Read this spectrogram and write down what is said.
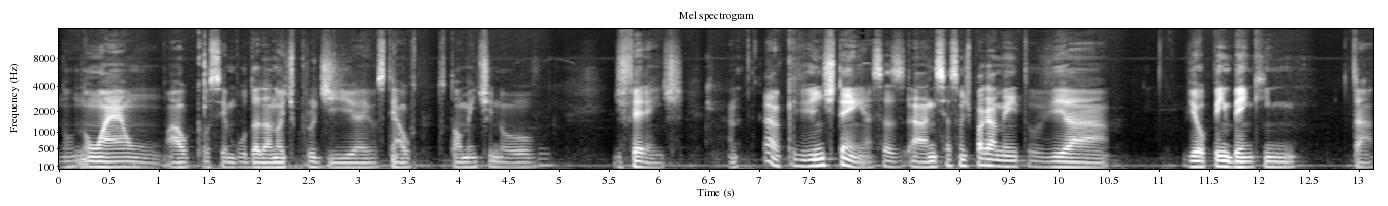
Não, não é um, algo que você muda da noite pro dia e você tem algo totalmente novo, diferente. É, o que a gente tem? Essas, a iniciação de pagamento via, via Open Banking tá,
